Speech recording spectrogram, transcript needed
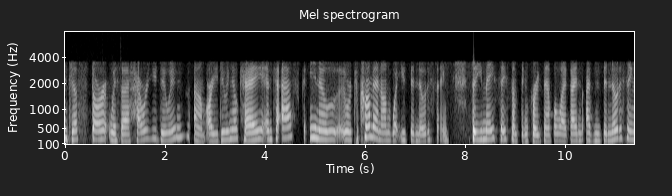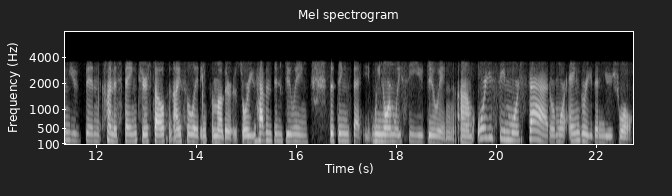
Can just start with a "How are you doing? Um, are you doing okay?" and to ask, you know, or to comment on what you've been noticing. So you may say something, for example, like "I've been noticing you've been kind of staying to yourself and isolating from others, or you haven't been doing the things that we normally see you doing, um, or you seem more sad or more angry than usual."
